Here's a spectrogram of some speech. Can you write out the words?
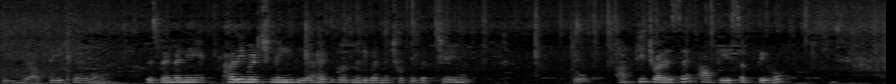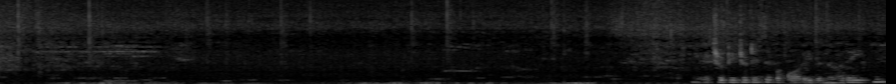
तो ये आप देख रहे हो। इसमें मैंने हरी मिर्च नहीं दिया है बिकॉज़ मेरे घर में छोटे बच्चे हैं। तो आपकी चॉइस है, आप दे सकते हो। मैं छोटे छोटे से पकौड़े बना रही हूँ,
